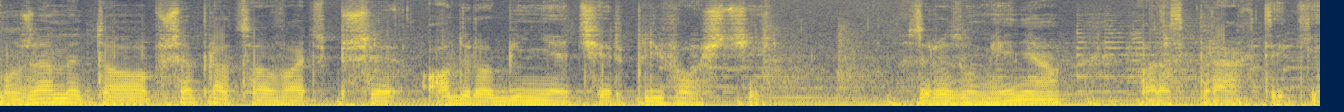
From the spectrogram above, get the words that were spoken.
Możemy to przepracować przy odrobinie cierpliwości, zrozumienia oraz praktyki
